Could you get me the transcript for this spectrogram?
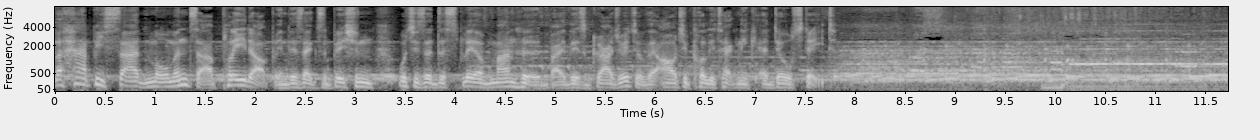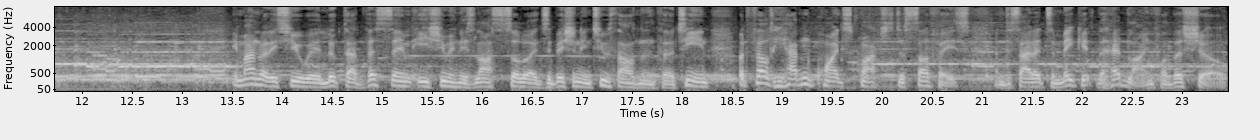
The happy, sad moments are played up in this exhibition, which is a display of manhood by this graduate of the Auchi Polytechnic Edo State. Emmanuel Isiuwe looked at this same issue in his last solo exhibition in 2013, but felt he hadn't quite scratched the surface and decided to make it the headline for this show.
